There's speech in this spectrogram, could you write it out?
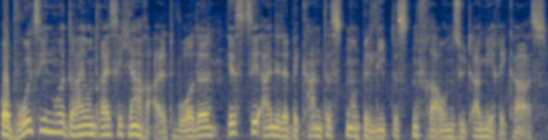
Obwohl sie nur 33 Jahre alt wurde, ist sie eine der bekanntesten und beliebtesten Frauen Südamerikas.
